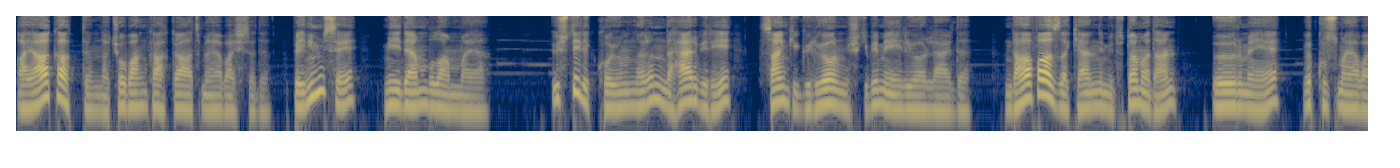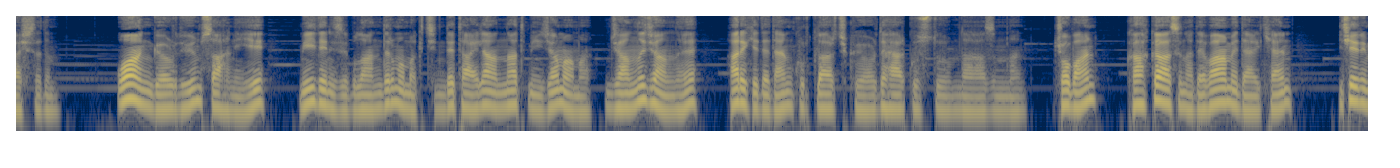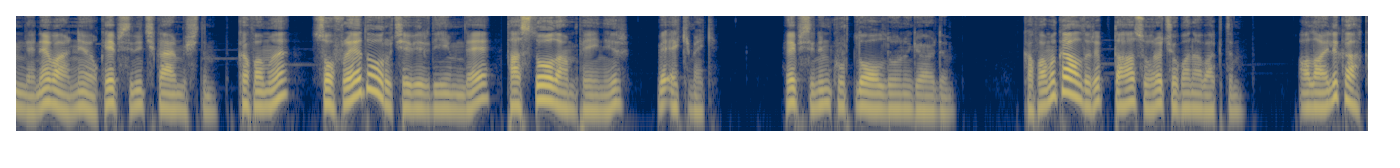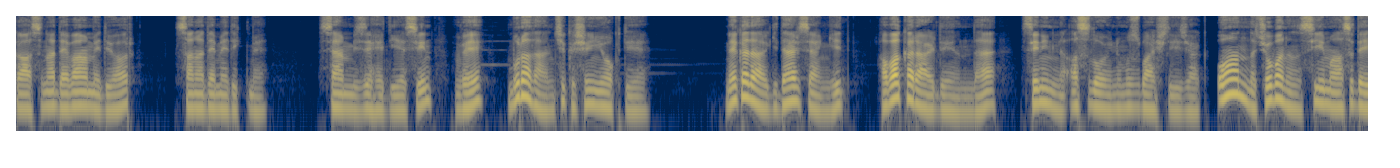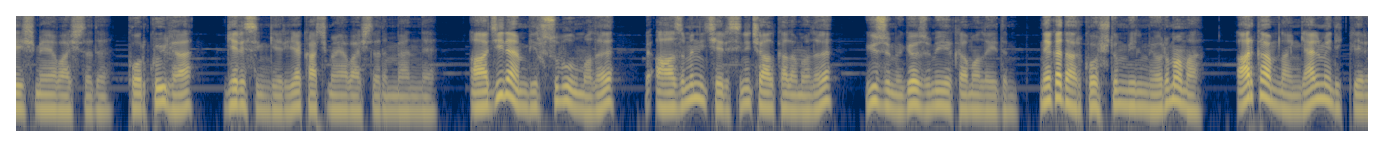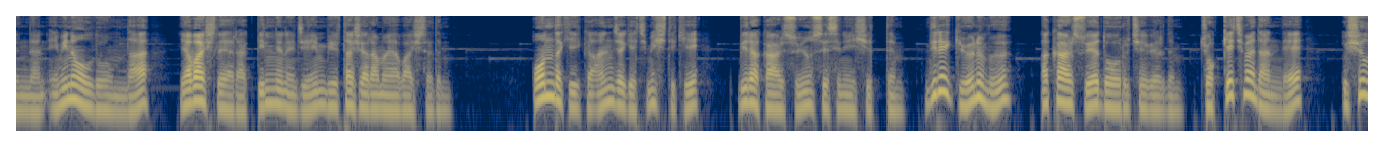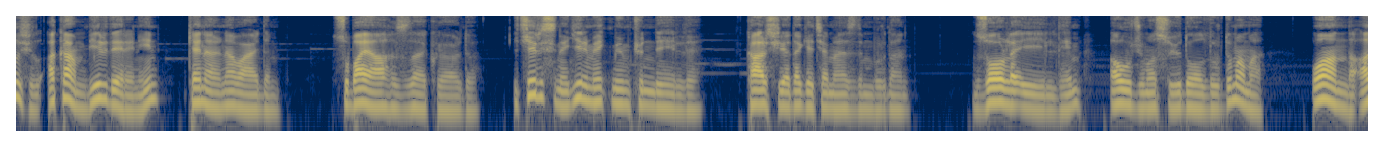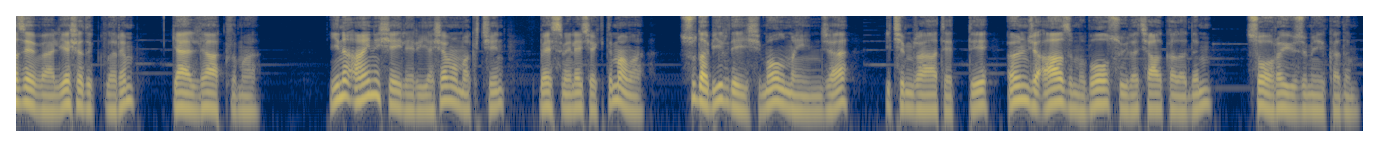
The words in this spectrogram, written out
ayağa kalktığımda çoban kahkaha atmaya başladı. Benimse midem bulanmaya. Üstelik koyunların da her biri sanki gülüyormuş gibi meğliyorlardı. Daha fazla kendimi tutamadan öğürmeye ve kusmaya başladım. O an gördüğüm sahneyi midenizi bulandırmamak için detaylı anlatmayacağım ama canlı canlı hareket eden kurtlar çıkıyordu her kustuğumda ağzımdan. Çoban kahkahasına devam ederken içerimde ne var ne yok hepsini çıkarmıştım. Kafamı sofraya doğru çevirdiğimde taslı olan peynir ve ekmek. Hepsinin kurtlu olduğunu gördüm. Kafamı kaldırıp daha sonra çobana baktım. Alaylı kahkahasına devam ediyor, sana demedik mi? Sen bize hediyesin ve buradan çıkışın yok diye. Ne kadar gidersen git, hava karardığında seninle asıl oyunumuz başlayacak. O anda çobanın siması değişmeye başladı. Korkuyla gerisin geriye kaçmaya başladım ben de. Acilen bir su bulmalı ve ağzımın içerisini çalkalamalı, yüzümü gözümü yıkamalıydım. Ne kadar koştum bilmiyorum ama arkamdan gelmediklerinden emin olduğumda yavaşlayarak dinleneceğim bir taş aramaya başladım. 10 dakika anca geçmişti ki bir akarsuyun sesini işittim. Direkt yönümü akarsuya doğru çevirdim. Çok geçmeden de ışıl ışıl akan bir derenin kenarına vardım. Su bayağı hızlı akıyordu. İçerisine girmek mümkün değildi. Karşıya da geçemezdim buradan. Zorla eğildim, avucuma suyu doldurdum ama o anda az evvel yaşadıklarım geldi aklıma. Yine aynı şeyleri yaşamamak için besmele çektim ama suda bir değişim olmayınca içim rahat etti. Önce ağzımı bol suyla çalkaladım, sonra yüzümü yıkadım.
